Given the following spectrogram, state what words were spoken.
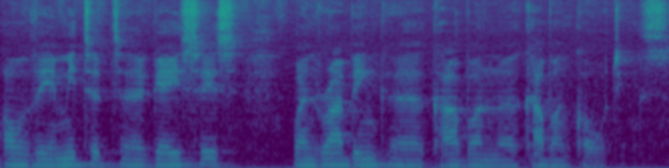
of the emitted gases when rubbing carbon carbon coatings.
